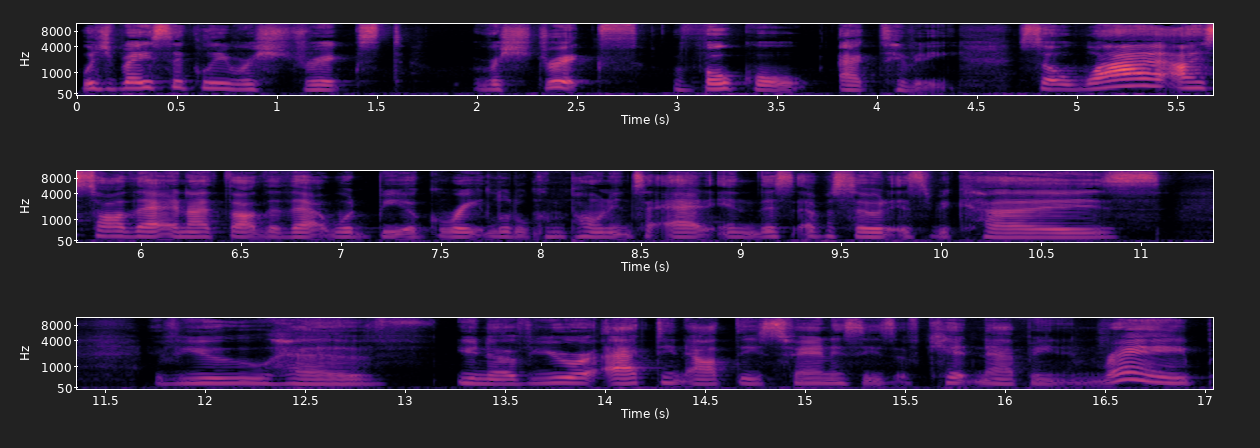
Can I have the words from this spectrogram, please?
which basically restricts restricts vocal activity. So why I saw that and I thought that that would be a great little component to add in this episode is because if you have, you know, if you're acting out these fantasies of kidnapping and rape,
